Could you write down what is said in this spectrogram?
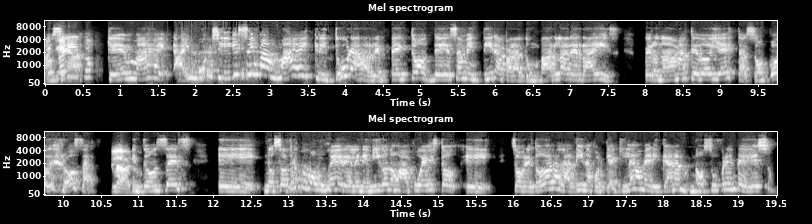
O sea, que más, hay muchísimas más escrituras al respecto de esa mentira para tumbarla de raíz, pero nada más te doy estas, son poderosas. Claro. Entonces, eh, nosotros como mujeres, el enemigo nos ha puesto, eh, sobre todo las latinas, porque aquí las americanas no sufren de eso.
